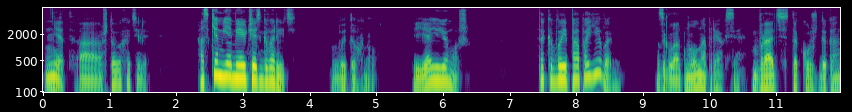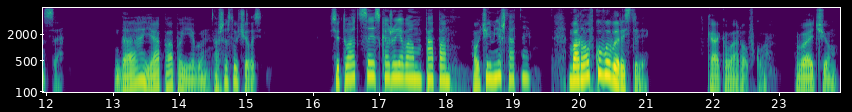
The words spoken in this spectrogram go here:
«Нет, а что вы хотели?» «А с кем я имею честь говорить?» Выдохнул. «Я ее муж». «Так вы папа Евы?» Заглотнул, напрягся. Врать так уж до конца. «Да, я папа Евы. А что случилось?» «Ситуация, скажу я вам, папа, очень внештатная. Воровку вы вырастили». «Как воровку? Вы о чем?»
